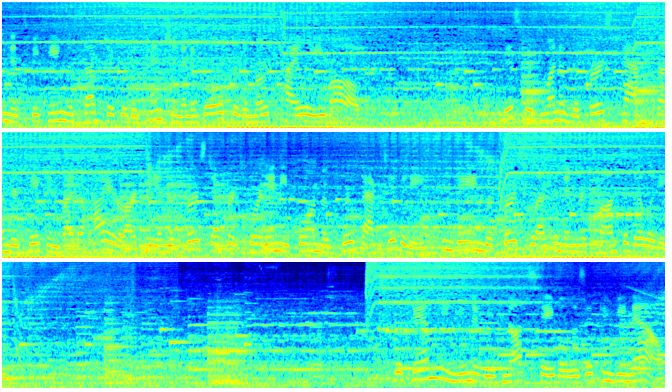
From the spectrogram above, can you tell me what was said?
units became the subject of attention and a goal for the most highly evolved. This was one of the first tasks undertaken by the hierarchy and the first effort toward any form of group activity, conveying the first lesson in responsibility. The family unit was not stable as it can be now,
